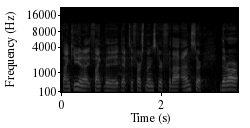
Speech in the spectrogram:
Thank you, and I thank the Deputy First Minister for that answer. There are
